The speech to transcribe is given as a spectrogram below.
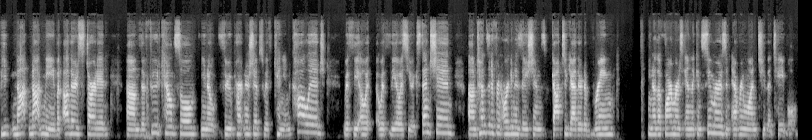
not not me, but others started um, the Food Council. You know, through partnerships with Kenyon College, with the o- with the OSU Extension, um, tons of different organizations got together to bring, you know, the farmers and the consumers and everyone to the table.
